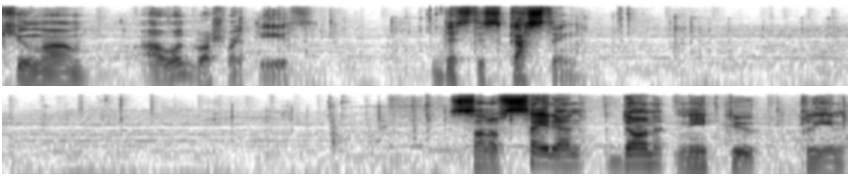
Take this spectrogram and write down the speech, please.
Fuck you, mom. I won't brush my teeth. That's disgusting. Son of Satan don't need to clean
